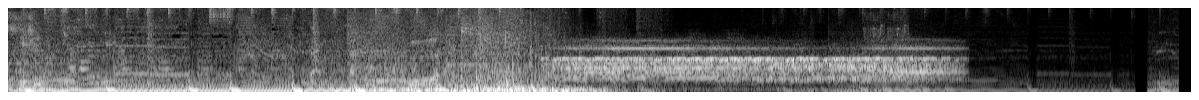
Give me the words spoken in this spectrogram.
谢谢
